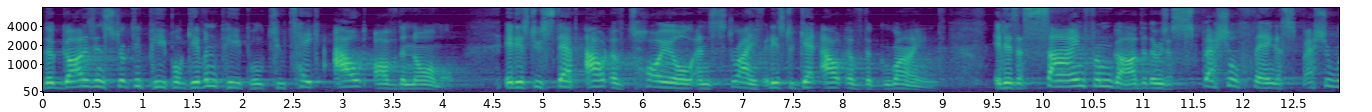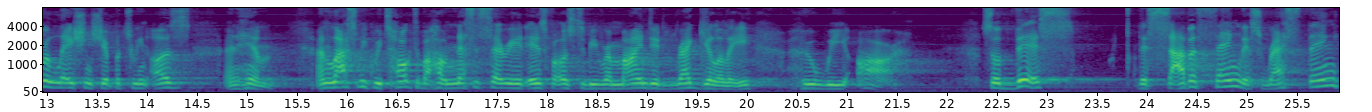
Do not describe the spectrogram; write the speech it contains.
that God has instructed people, given people, to take out of the normal. It is to step out of toil and strife. It is to get out of the grind. It is a sign from God that there is a special thing, a special relationship between us and Him. And last week we talked about how necessary it is for us to be reminded regularly who we are. So, this, this Sabbath thing, this rest thing,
